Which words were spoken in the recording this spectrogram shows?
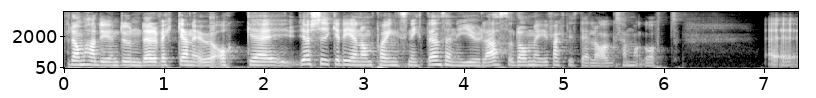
För de hade ju en dundervecka nu och eh, jag kikade igenom poängsnitten sen i julas och de är ju faktiskt det lag som har gått... eh,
